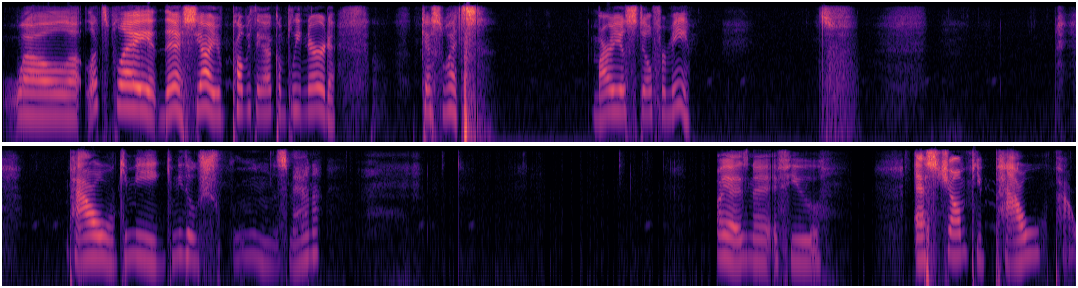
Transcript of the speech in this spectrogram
well, uh, let's play this. Yeah, you probably think I'm a complete nerd. Guess what? Mario's still for me. Pow! Give me, give me those shrooms, man. Oh, yeah, isn't it if you S jump, you pow, pow.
